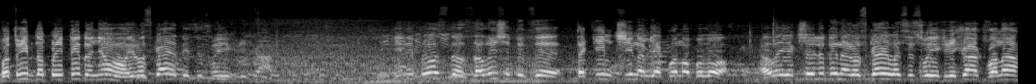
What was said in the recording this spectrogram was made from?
потрібно прийти до Нього і розкаятися своїх гріхах. І не просто залишити це таким чином, як воно було. Але якщо людина розкаялась у своїх гріхах, вона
